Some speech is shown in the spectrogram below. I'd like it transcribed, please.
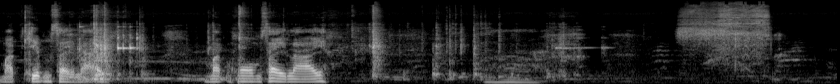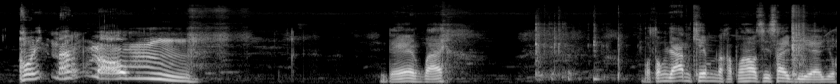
หมักเค็มใส่หลายหมักหอมใส่หลายอ่าโอ้ยนังลม แดงไปบ่ต้องย่านเค็มนะครับเพราะเฮาสิใส่เบียร์อยู่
